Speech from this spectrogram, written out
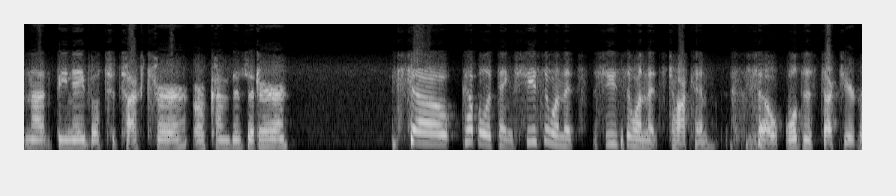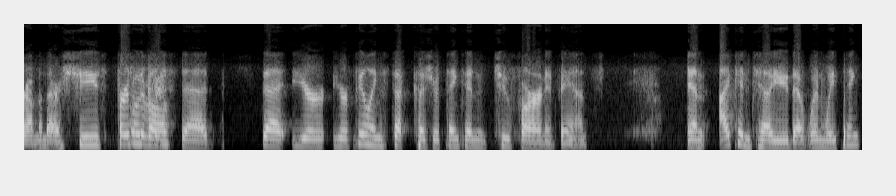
not being able to talk to her or come visit her. So, a couple of things. She's the one that's she's the one that's talking. Mm-hmm. So we'll just talk to your grandmother. She's first of all said that you're you're feeling stuck because you're thinking too far in advance. And I can tell you that when we think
